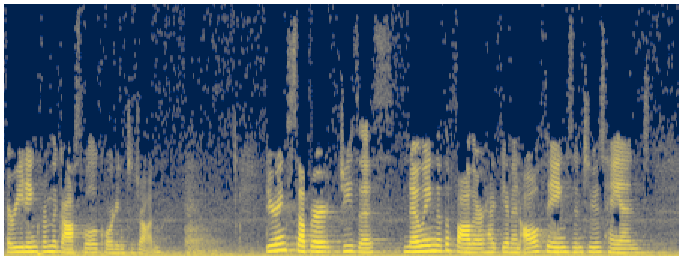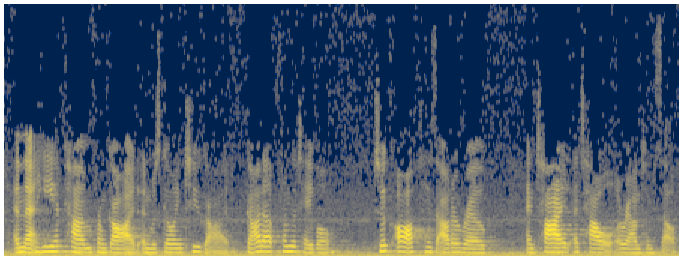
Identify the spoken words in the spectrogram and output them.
A reading from the Gospel according to John. During supper, Jesus, knowing that the Father had given all things into his hands and that he had come from God and was going to God, got up from the table, took off his outer robe, and tied a towel around himself.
